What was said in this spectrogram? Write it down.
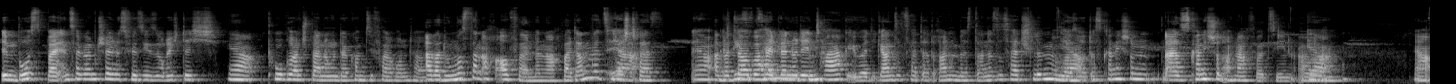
Im Bus bei Instagram chillen ist für sie so richtig Ja. pure Entspannung und da kommt sie voll runter. Aber du musst dann auch aufhören danach, weil dann wird es wieder Ja. Stress. ja, aber ich glaube halt, wenn du den Tag über die ganze Zeit da dran bist, dann ist es halt schlimm. Aber Ja. so, das kann ich schon, also das kann ich schon auch nachvollziehen. Aber Ja. ja.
